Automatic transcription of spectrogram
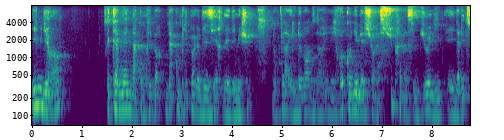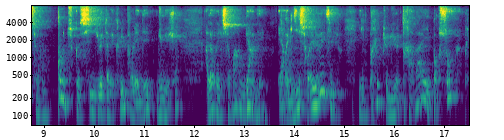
Il lui dira, Éternel n'accomplit pas, pas, le désir des, méchants. Donc là, il demande, il reconnaît bien sûr la suprématie de Dieu et, dit, David se rend compte que si Dieu est avec lui pour l'aider du méchant, alors il sera gardé. Et alors il dit, sois élevé Seigneur. Il prie que Dieu travaille pour son peuple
